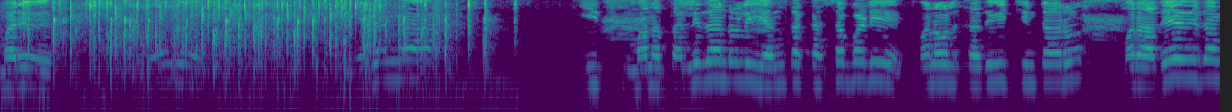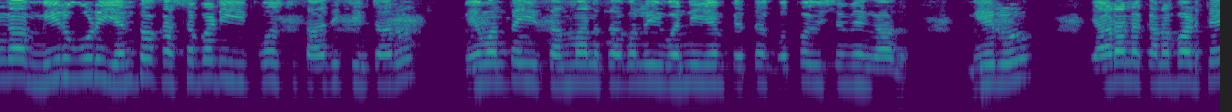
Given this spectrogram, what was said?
మరి ఈరోజు ఈ మన తల్లిదండ్రులు ఎంత కష్టపడి మనల్ని చదివిచ్చింటారు చదివించింటారు మరి అదే విధంగా మీరు కూడా ఎంతో కష్టపడి ఈ పోస్ట్ సాధించింటారు మేమంతా ఈ సన్మాన సభలు ఇవన్నీ ఏం పెద్ద గొప్ప విషయమేం కాదు. మీరు ఏడన్నా కనబడితే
